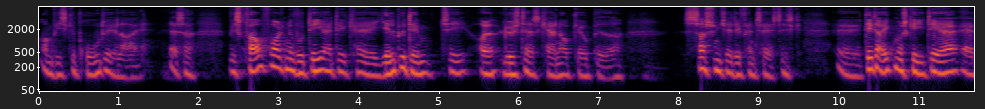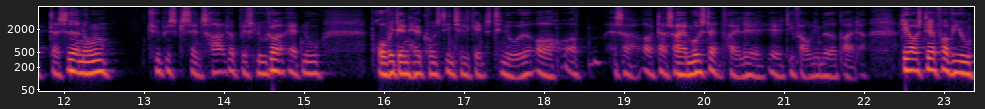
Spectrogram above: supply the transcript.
om vi skal bruge det eller ej. Altså, hvis fagfolkene vurderer, at det kan hjælpe dem til at løse deres kerneopgave bedre, så synes jeg, det er fantastisk. Øh, det, der ikke måske, det er, at der sidder nogen typisk centralt og beslutter, at nu bruger vi den her kunstig intelligens til noget, og, og, altså, og der så er modstand fra alle øh, de faglige medarbejdere. Det er også derfor, vi jo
